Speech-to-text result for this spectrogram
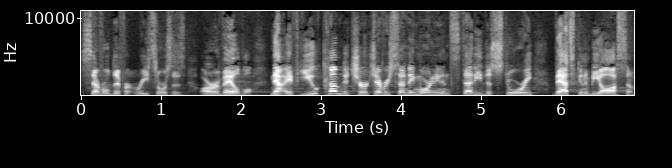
Several different resources are available. Now, if you come to church every Sunday morning and study the story, that's going to be awesome.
